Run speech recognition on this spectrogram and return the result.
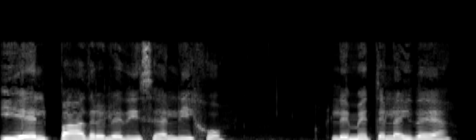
Y el padre le dice al hijo, le mete la idea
